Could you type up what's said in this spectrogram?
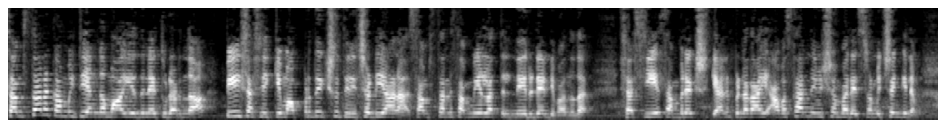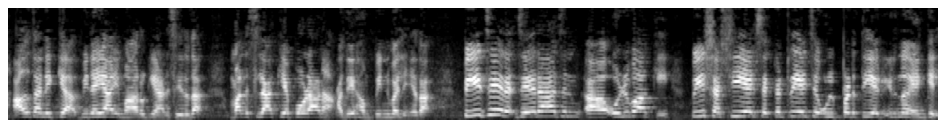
സംസ്ഥാന കമ്മിറ്റി അംഗമായതിനെ തുടർന്ന് പി ശശിക്കും അപ്രതീക്ഷിത തിരിച്ചടിയാണ് സംസ്ഥാന സമ്മേളനത്തിൽ നേരിടേണ്ടി വന്നത്. ശശിയെ സംരക്ഷിക്കാൻ പിണറായി അവസാന നിമിഷം വരെ ശ്രമിച്ചെങ്കിലും അത് തനിക്ക് വിനയായി മാറുകയാണ് ചെയ്തത്. മനസ്സിലാക്കിയപ്പോഴാണ് അദ്ദേഹം പിൻവലിഞ്ഞത്. പി ജെ ജയരാജൻ ഒഴിവാക്കി. പി ശശിയെ സെക്രട്ടറിയേറ്റ് ഉൾപ്പെടുത്തിയിരുന്നു എങ്കിൽ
